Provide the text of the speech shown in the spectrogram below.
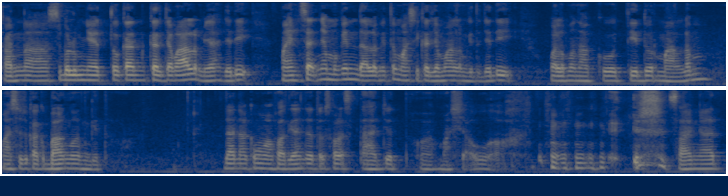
karena sebelumnya itu kan kerja malam ya jadi mindsetnya mungkin dalam itu masih kerja malam gitu. Jadi walaupun aku tidur malam masih suka kebangun gitu. Dan aku memanfaatkan untuk sholat tahajud. Wah masya allah. Sangat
